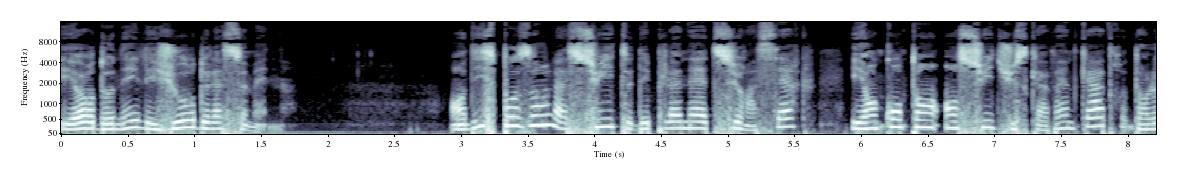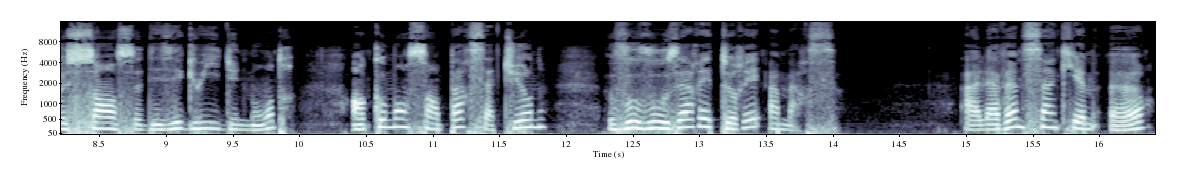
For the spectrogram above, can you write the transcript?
et ordonner les jours de la semaine. En disposant la suite des planètes sur un cercle et en comptant ensuite jusqu'à vingt-quatre dans le sens des aiguilles d'une montre, en commençant par Saturne, vous vous arrêterez à Mars. À la vingt-cinquième heure,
